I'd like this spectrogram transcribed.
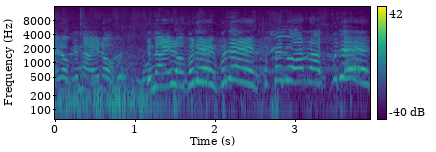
Էրո գնա, էրո։ Գնա, էրո, բնեն, բնեն, խփելու առաջ, բնեն։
